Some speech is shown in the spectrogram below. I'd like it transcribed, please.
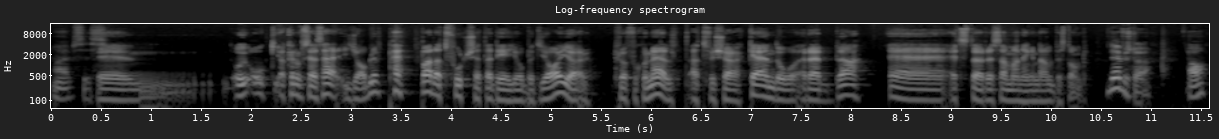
Nej, precis. Eh, och, och, jag kan också säga så här. Jag blev peppad att fortsätta det jobbet jag gör professionellt. Att försöka ändå rädda eh, ett större sammanhängande allbestånd. Det förstår jag. Ja,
